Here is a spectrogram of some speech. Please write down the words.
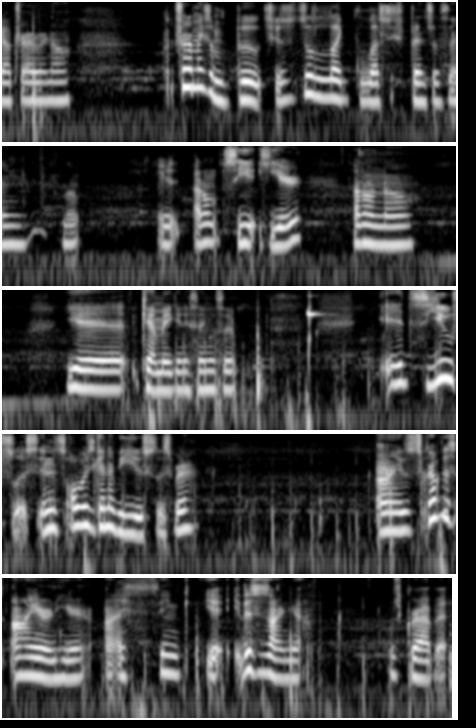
Yeah, I'll try it right now. I'll try to make some boots because it's a like less expensive thing. I don't see it here. I don't know. Yeah, can't make anything with it. It's useless, and it's always gonna be useless, bruh. Alright, let's grab this iron here. I think, yeah, this is iron, yeah. Let's grab it.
